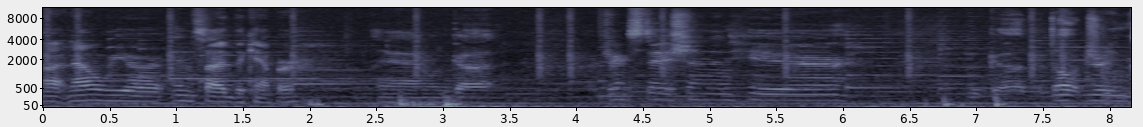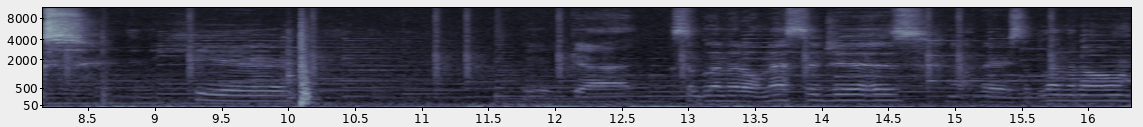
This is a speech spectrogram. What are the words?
Uh, now we are inside the camper, and we've got our drink station in here. We've got adult drinks in here. We've got subliminal messages, not very subliminal.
